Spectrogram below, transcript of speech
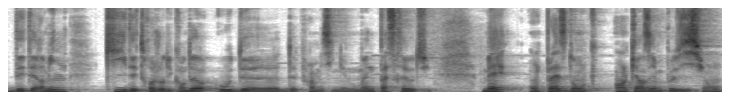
détermine qui des 3 jours du Condor ou de, de Promising Young Woman passerait au-dessus. Mais on place donc en 15e position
